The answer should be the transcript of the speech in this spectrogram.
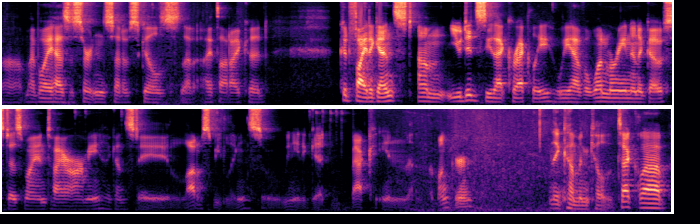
uh, my boy has a certain set of skills that I thought I could could fight against. Um, you did see that correctly. We have a one marine and a ghost as my entire army against a lot of speedlings, so we need to get back in the bunker. They come and kill the tech lab.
